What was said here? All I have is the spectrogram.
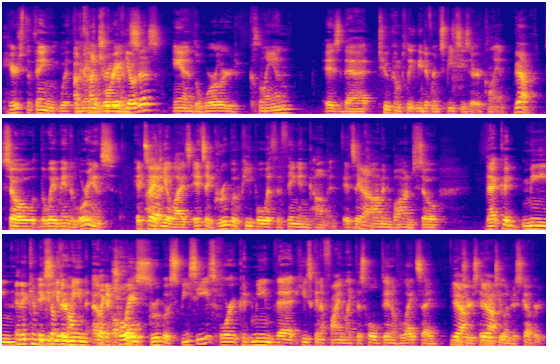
here's the thing with the a country of Yodas? and the Warlord clan is that two completely different species are a clan. Yeah, So the way Mandalorians it's a it's a group of people with a thing in common. It's a Yeah. common bond. So that could mean And it can be it could either mean a, like a a choice. whole group of species, or it could mean that he's gonna find like this whole den of light side Yeah, users yeah. hitherto undiscovered.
